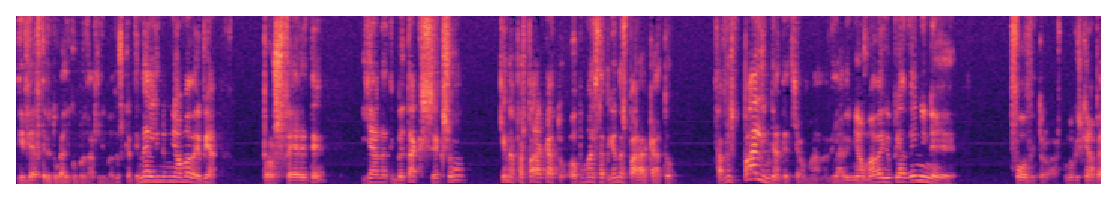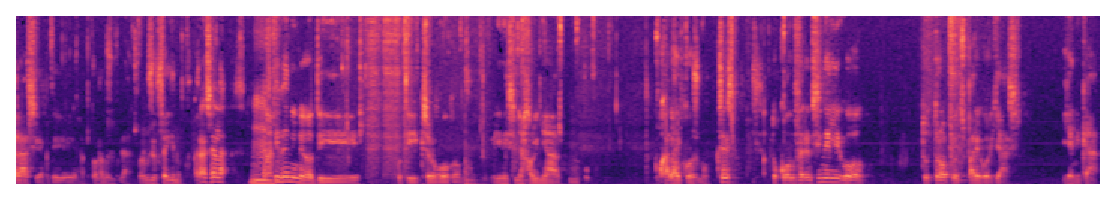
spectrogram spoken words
τη δεύτερη του γαλλικού πρωταθλήματος. Και απ' την άλλη είναι μια ομάδα η οποία προσφέρεται για να την πετάξεις έξω και να πας παρακάτω. Όπου μάλιστα πηγαίνοντας παρακάτω, θα βρεις πάλι μια τέτοια ομάδα. Δηλαδή μια ομάδα η οποία δεν είναι φόβητρο, ας πούμε, όποιος και να περάσει από, τη, από το άλλο ζευγάρι. Νομίζω ότι θα γίνει να περάσει, αλλά ναι. αυτή δεν είναι ότι, ότι ξέρω εγώ, είναι σε μια χρονιά ας πούμε, που, που χαλάει κόσμο. Ξέρεις, το conference είναι λίγο το τρόπο της παρηγοριάς γενικά.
